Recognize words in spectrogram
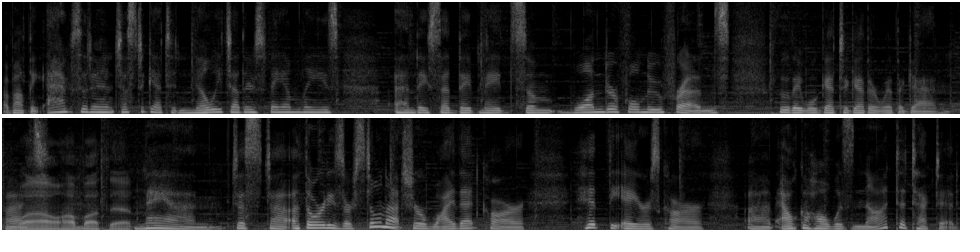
about the accident, just to get to know each other's families. And they said they've made some wonderful new friends who they will get together with again. But Wow. How about that? Man, just uh, authorities are still not sure why that car hit the Ayers car. Uh, alcohol was not detected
